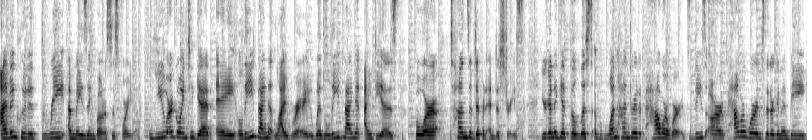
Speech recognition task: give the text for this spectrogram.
I've included three amazing bonuses for you. You are going to get a lead magnet library with lead magnet ideas for tons of different industries. You're going to get the list of 100 power words. These are power words that are going to be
